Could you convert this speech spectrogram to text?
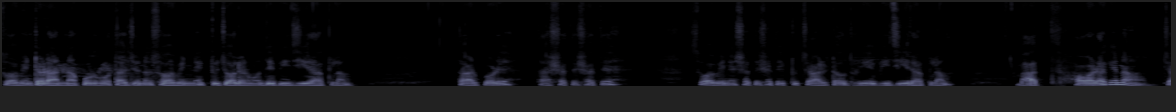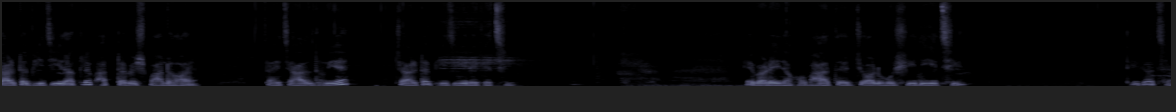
সোয়াবিনটা রান্না করব, তার জন্য সোয়াবিন একটু জলের মধ্যে ভিজিয়ে রাখলাম। তারপরে তার সাথে সাথে সোয়াবিনের সাথে সাথে একটু চালটাও ধুয়ে ভিজিয়ে রাখলাম। ভাত হওয়ার আগে না, চালটা ভিজিয়ে রাখলে ভাতটা বেশ ভালো হয়। তাই চাল ধুয়ে চালটা ভিজিয়ে রেখেছি। এবারে দেখো ভাতের জল বসিয়ে দিয়েছি। ঠিক আছে?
